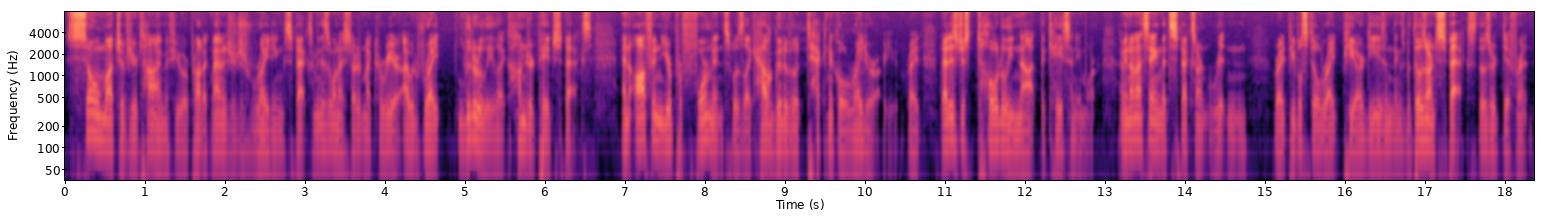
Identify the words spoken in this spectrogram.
so much of your time if you were a product manager just writing specs. I mean, this is when I started my career. I would write literally like 100 page specs. And often your performance was like, how good of a technical writer are you, right? That is just totally not the case anymore. I mean, I'm not saying that specs aren't written, right? People still write PRDs and things, but those aren't specs, those are different.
